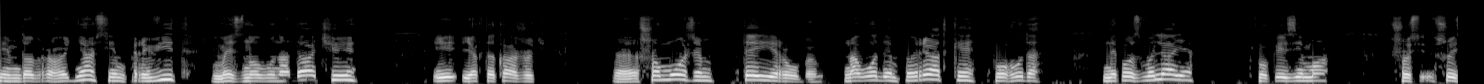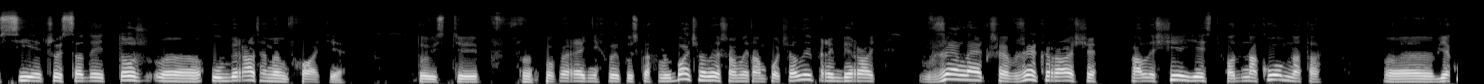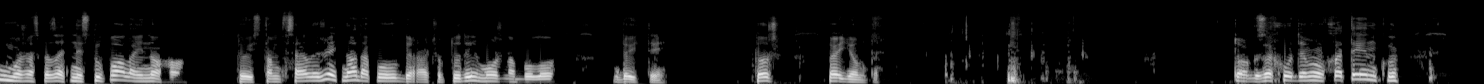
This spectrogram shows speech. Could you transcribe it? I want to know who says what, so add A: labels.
A: Всім доброго дня, всім привіт. Ми знову на дачі. І, як то кажуть, е, що можемо, те і робимо. Наводимо порядки, погода не дозволяє, поки зима. Щось, щось сіять, щось садить, тож е, убиратимемо в хаті. Тобто, е, в попередніх випусках ви бачили, що ми там почали прибирати. Вже легше, вже краще, але ще є одна комната, е, в яку, можна сказати, не ступала і нога. Тобто там все лежить, треба поубирати, щоб туди можна було дойти. Тож, пойдемте. Так, заходимо в хатинку.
